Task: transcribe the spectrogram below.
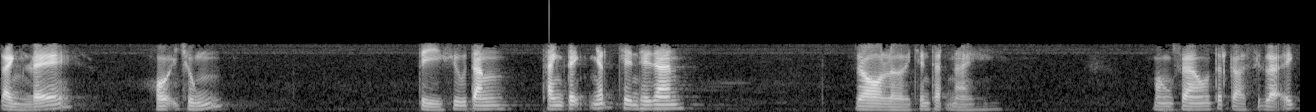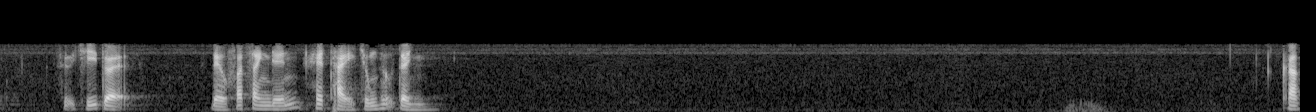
đảnh lễ hội chúng tỳ khưu tăng thanh tịnh nhất trên thế gian. Do lời chân thật này, mong sao tất cả sự lợi ích, sự trí tuệ đều phát sanh đến hết thảy chúng hữu tình. Các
